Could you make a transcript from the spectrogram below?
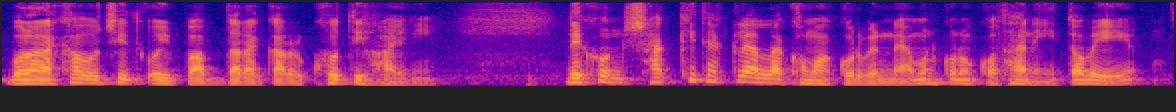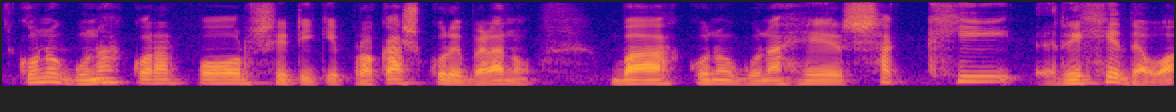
বলে রাখা উচিত ওই পাপ দ্বারা কারোর ক্ষতি হয়নি। দেখুন, সাক্ষী থাকলে আল্লাহ ক্ষমা করবেন না, এমন কোনো কথা নেই, তবে কোনো গুনাহ করার পর সেটিকে প্রকাশ করে বেড়ানো বা কোনো গুনাহের সাক্ষী রেখে দেওয়া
